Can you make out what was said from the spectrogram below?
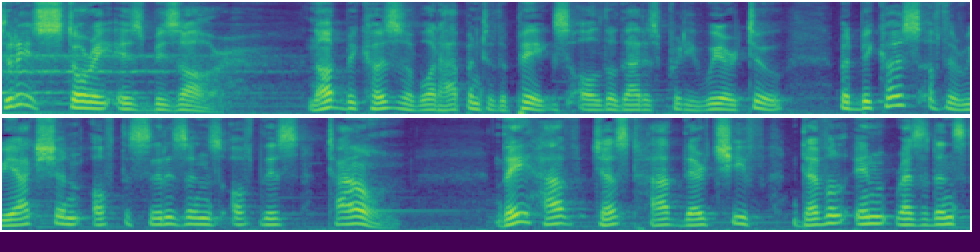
Today's story is bizarre, not because of what happened to the pigs, although that is pretty weird too, but because of the reaction of the citizens of this town. They have just had their chief devil in residence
